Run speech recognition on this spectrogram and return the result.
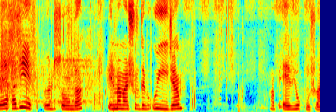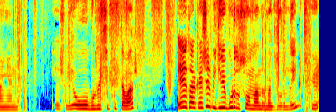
Be hadi. Öldü sonunda. Benim hemen şurada bir uyuyacağım. Abi ev yok mu şu an yani? Gel şuraya. Oo burada çiftlik de var. Evet arkadaşlar videoyu burada sonlandırmak zorundayım. Çünkü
